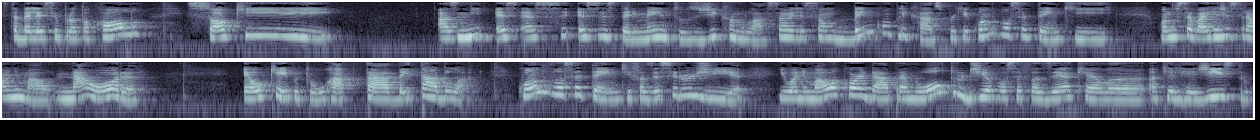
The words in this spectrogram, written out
estabeleci o protocolo, só que as, esse, esses experimentos de canulação, eles são bem complicados, porque quando você tem que, quando você vai registrar o animal na hora, é ok, porque o rato tá deitado lá. Quando você tem que fazer cirurgia e o animal acordar para no outro dia você fazer aquela, aquele registro,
